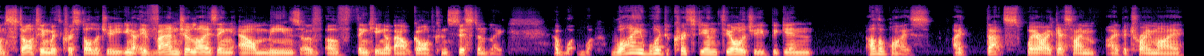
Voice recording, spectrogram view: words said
on starting with Christology, you know, evangelizing our means of, of thinking about God consistently. Uh, wh- why would Christian theology begin otherwise, I that's where I guess I'm I betray my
